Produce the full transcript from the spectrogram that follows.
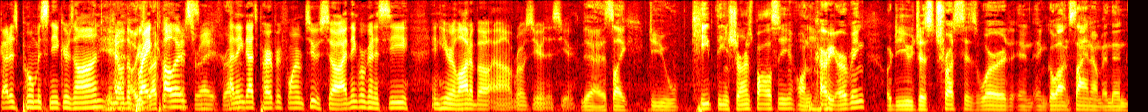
got his Puma sneakers on, you know the Oh, bright colors. That's right. I think that's perfect for him too. So I think we're going to see and hear a lot about uh, Rozier this year. Yeah, it's like, do you keep the insurance policy on Mm-hmm. Kyrie Irving, or do you just trust his word and, and go out and sign him, and then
